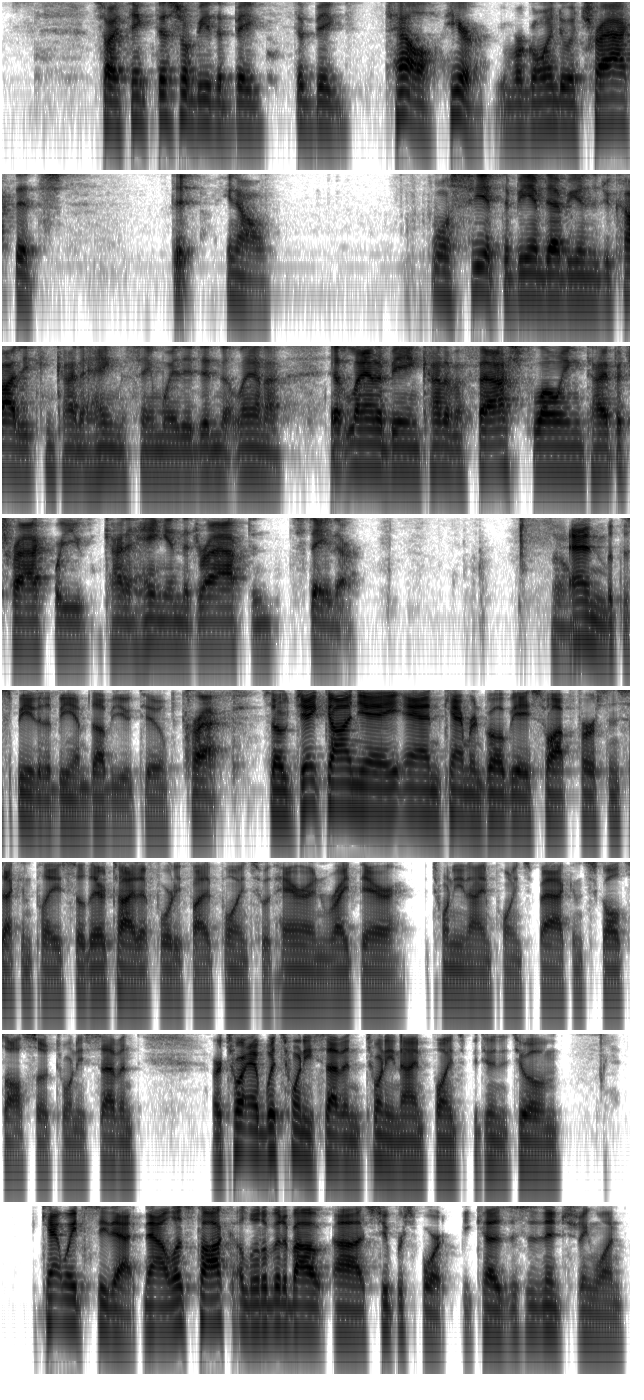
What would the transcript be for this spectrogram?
So I think this will be the big the big tell here. We're going to a track that's that you know we'll see if the BMW and the Ducati can kind of hang the same way they did in Atlanta. Atlanta being kind of a fast flowing type of track where you can kind of hang in the draft and stay there. So and with the speed of the BMW too. correct. So Jake Gagne and Cameron Beaubier swapped first and second place, so they're tied at 45 points with Herrin right there, 29 points back, and Scholtz's also 27 or tw- with 27, 29 points between the two of them. Can't wait to see that. Now let's talk a little bit about uh, Super Sport because this is an interesting one.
